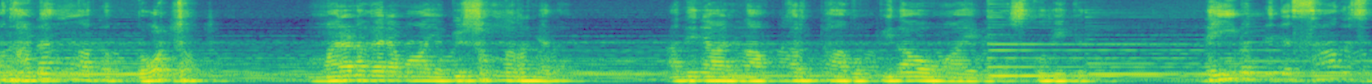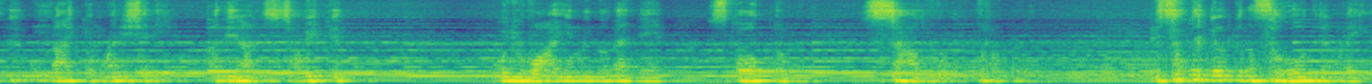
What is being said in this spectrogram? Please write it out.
അത് ദോഷം. മരണകരമായ വിഷം നിറഞ്ഞത്. അതിനാൽ നാം കർത്താവും പിതാവുമായവനെ സ്തുതിക്കുന്നു. ദൈവത്തിന്റെ സാദൃശ്യത്തിൽ ഉണ്ടാക്കിയ മനുഷ്യനെ അതിനാൽ ശപിക്കുന്നു. ഒരു വായിൽ നിന്ന് തന്നെ സ്തോത്രവും ശാപവും പുറപ്പെടും. ശബ്ദം കേൾക്കുന്ന സഹോദരങ്ങളെ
